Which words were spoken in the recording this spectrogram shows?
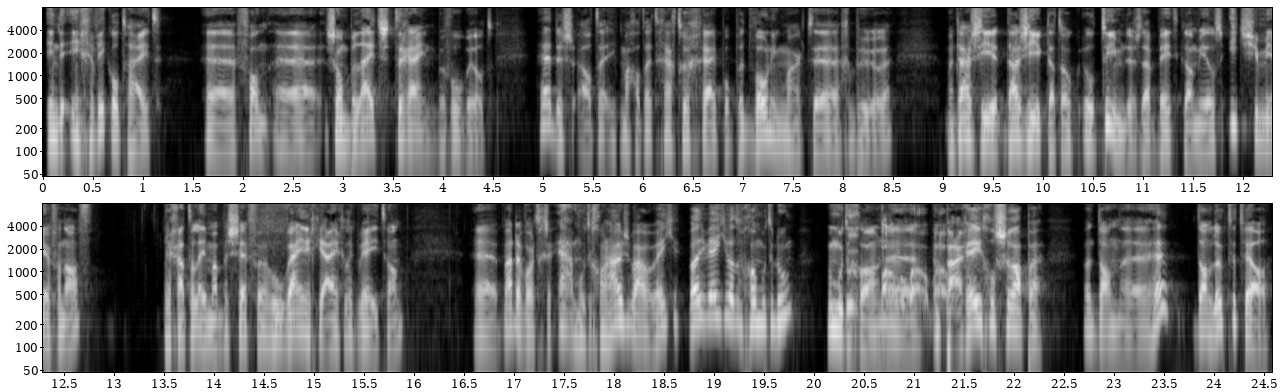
in de ingewikkeldheid eh, van eh, zo'n beleidsterrein bijvoorbeeld. Hè, dus altijd, ik mag altijd graag teruggrijpen op het woningmarkt eh, gebeuren. Maar daar zie, je, daar zie ik dat ook ultiem. Dus daar weet ik dan inmiddels ietsje meer van af. Je gaat alleen maar beseffen hoe weinig je eigenlijk weet dan. Eh, maar er wordt gezegd, ja, we moeten gewoon huis bouwen, weet je? Wel, Weet je wat we gewoon moeten doen? We moeten gewoon Bouwen, eh, bouwen, een paar regels schrappen. Want dan, eh, hè, dan lukt het wel.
